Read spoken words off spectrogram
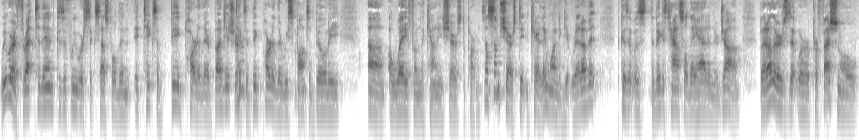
we were a threat to them because if we were successful, then it takes a big part of their budget, Sure. takes a big part of their responsibility um, away from the county sheriff's departments. Now, some sheriffs didn't care; they wanted to get rid of it because it was the biggest hassle they had in their job. But others that were professional,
